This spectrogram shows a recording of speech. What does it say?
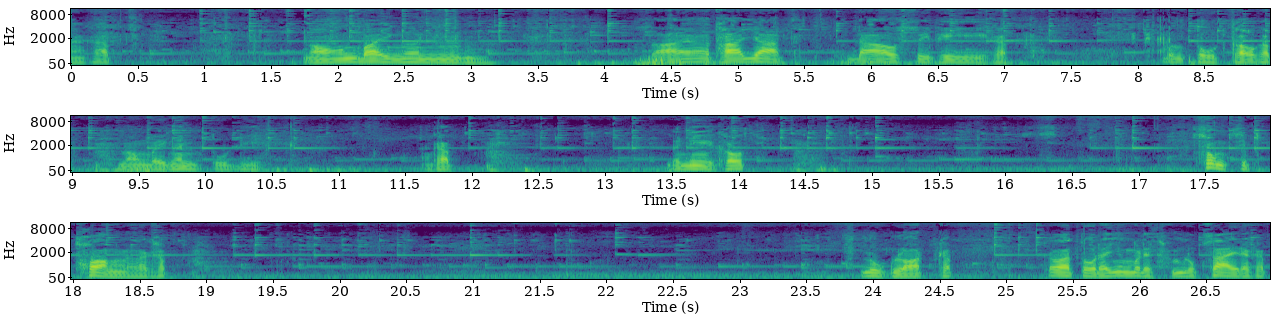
นะครับ น้องใบเงิน สายทายาทดาวซีพีครับเบื้องตูดเขาครับ น้องใบเงินตูดดีนะครับ และนี่เขาส่งสิบท่องแล้วครับลูกหลอดครับ ก็ว่าตัวไหนยังไม่ได้ทำลูกไส้นะครับ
